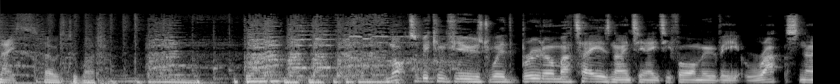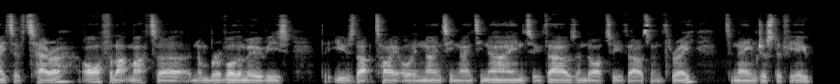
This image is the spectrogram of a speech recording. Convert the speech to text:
Nice. That was too much. Not to be confused with Bruno Mattei's 1984 movie Rats Night of Terror, or for that matter, a number of other movies that used that title in 1999, 2000, or 2003, to name just a few.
